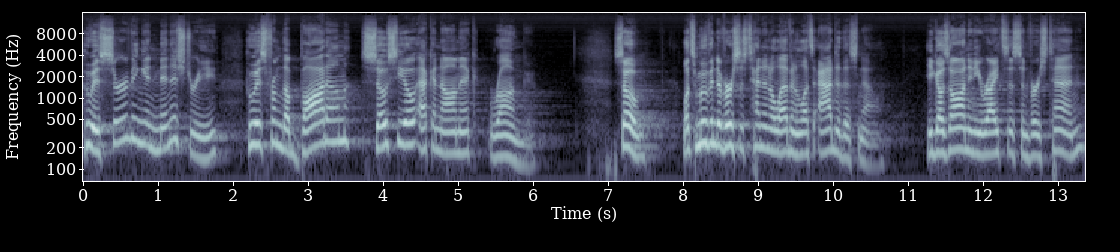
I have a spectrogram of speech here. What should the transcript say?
who is serving in ministry who is from the bottom socioeconomic rung. So let's move into verses 10 and 11 and let's add to this now. He goes on and he writes this in verse 10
